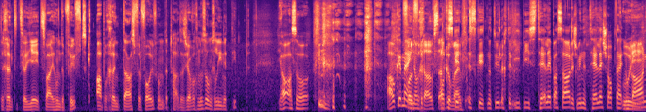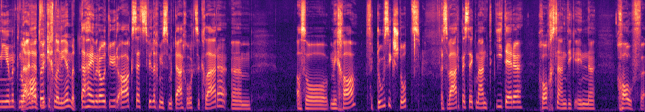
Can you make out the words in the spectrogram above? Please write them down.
dann könnten ja je 250, aber könnt das für 500 haben. Das ist einfach nur so ein kleiner Tipp. Ja, also... allgemein. Oder, oder es, gibt, es gibt natürlich der Ibis Telebazar, das ist wie ein Teleshop, den hat noch Ui. gar niemand genommen. Nein, das hat wirklich noch niemand. den haben wir auch teuer angesetzt. Vielleicht müssen wir den kurz erklären. Ähm, also, man kann für 1000 Stutz ein Werbesegment in dieser Kochsendung innen kaufen.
